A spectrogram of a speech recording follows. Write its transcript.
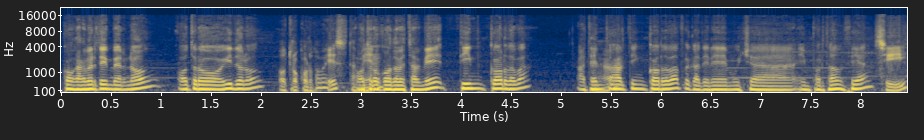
Con Alberto Invernón, otro ídolo. Otro cordobés también. Otro cordobés también. Team Córdoba. Atentos al Team Córdoba porque tiene mucha importancia. Sí.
